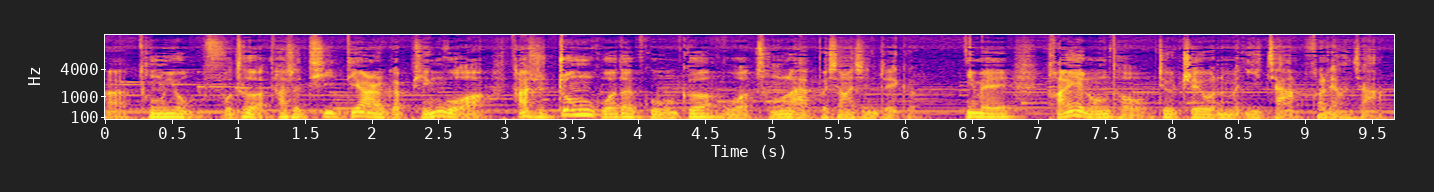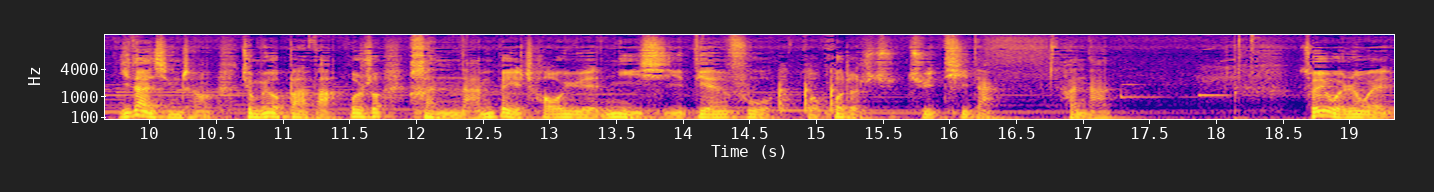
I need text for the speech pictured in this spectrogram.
啊，通用、福特，它是第第二个苹果，它是中国的谷歌。我从来不相信这个，因为行业龙头就只有那么一家和两家，一旦形成就没有办法，或者说很难被超越、逆袭、颠覆或或者去去替代，很难。所以我认为，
